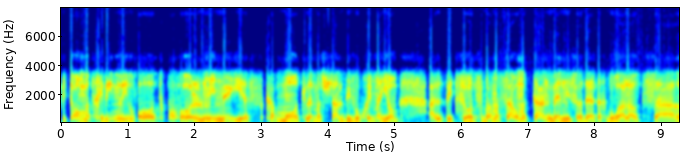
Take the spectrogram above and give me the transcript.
פתאום מתחילים לראות כל מיני אי הסכמות, למשל דיווחים היום על פיצוץ במשא ומתן בין משרדי התחבורה לאוצר,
